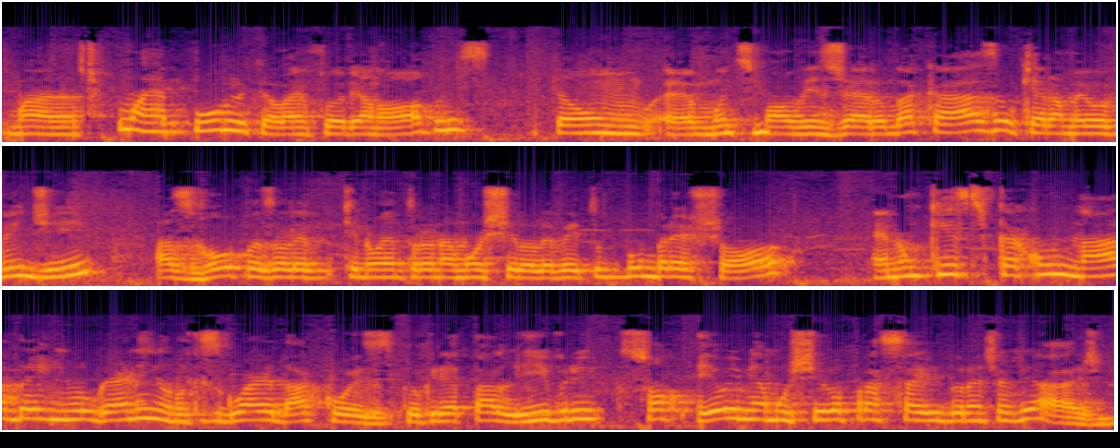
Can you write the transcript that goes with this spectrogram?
uma, tipo uma república lá em Florianópolis. Então, é, muitos móveis já eram da casa, o que era meu eu vendi. As roupas leve- que não entrou na mochila eu levei tudo para um brechó. É, não quis ficar com nada em lugar nenhum, não quis guardar coisas, porque eu queria estar livre, só eu e minha mochila para sair durante a viagem.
